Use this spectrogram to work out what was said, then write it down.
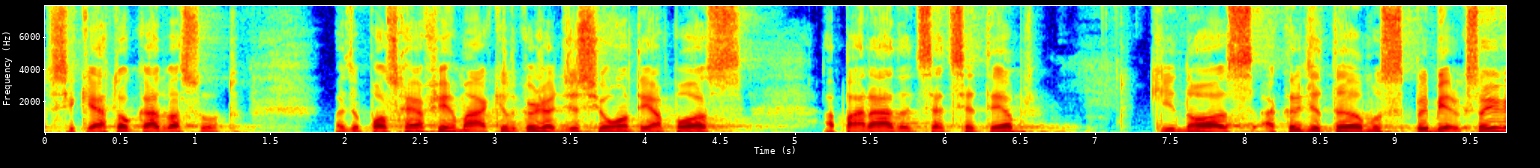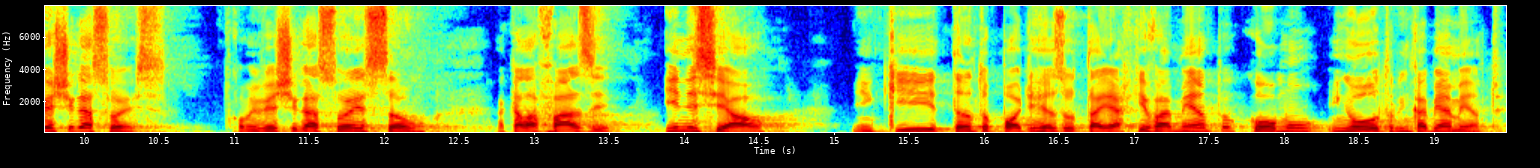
sequer tocado o assunto. Mas eu posso reafirmar aquilo que eu já disse ontem após a parada de 7 de setembro, que nós acreditamos, primeiro, que são investigações. Como investigações são aquela fase inicial em que tanto pode resultar em arquivamento como em outro encaminhamento.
